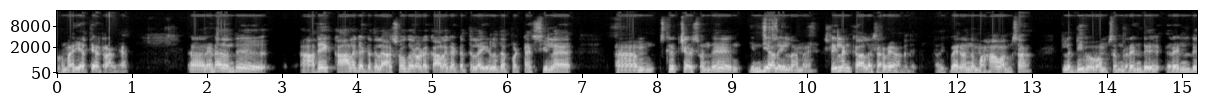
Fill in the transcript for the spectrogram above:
ஒரு மாதிரியா தேடுறாங்க. ரெண்டாவது வந்து அதே காலகட்டத்தில் அசோகரோட காலகட்டத்தில் எழுதப்பட்ட சில ஸ்கிரிப்சர்ஸ் வந்து இந்தியாவில் இல்லாமல் ஸ்ரீலங்காவில் சர்வே ஆகுது. அதுக்கு பேர் வந்து மகாவம்சா இல்லை தீபவம்சம் இந்த ரெண்டு ரெண்டு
